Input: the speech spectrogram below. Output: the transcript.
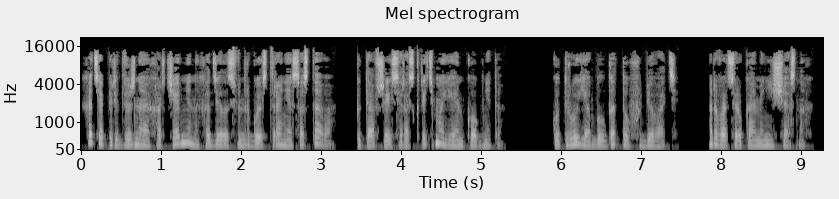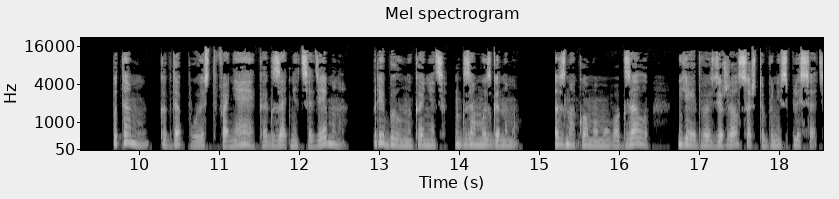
Хотя передвижная харчевня находилась в другой стороне состава, пытавшаяся раскрыть моё инкогнито. К утру я был готов убивать, рвать руками несчастных. Потому, когда поезд, воняя, как задница демона, прибыл, наконец, к замызганному, знакомому вокзалу, я едва сдержался, чтобы не сплясать.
